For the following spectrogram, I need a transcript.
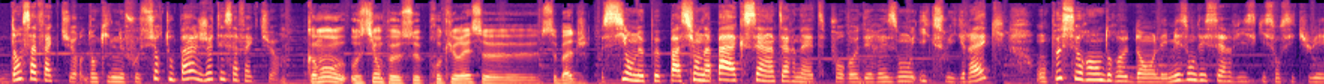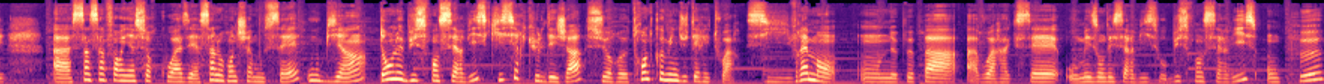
dans sa facture. Donc il ne faut surtout pas jeter sa facture. Comment aussi on peut se procurer ce, ce badge? Si on ne peut pas, si on n'a pas accès à Internet pour euh, des raisons X ou Y, on peut se rendre dans les maisons des services qui sont situées à Saint-Symphorien-sur-Coise et à Saint-Laurent-de-Chamousset, ou bien dans le bus France Service qui circule déjà sur euh, 30 communes du territoire. Si vraiment on ne peut pas avoir accès aux maisons des services ou au bus France Service, on peut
